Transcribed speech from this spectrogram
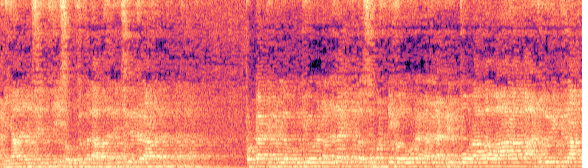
அநியாயம் செஞ்சு சொத்துக்களை அபகரிச்சிருக்கிறாங்க. பொண்டாட்டி பிள்ளை குட்டியோட நல்ல இந்த சுமண்டிகளோட நல்ல ட்ரிப் போறாங்க வாராங்க அனுபவிக்கிறாங்க.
